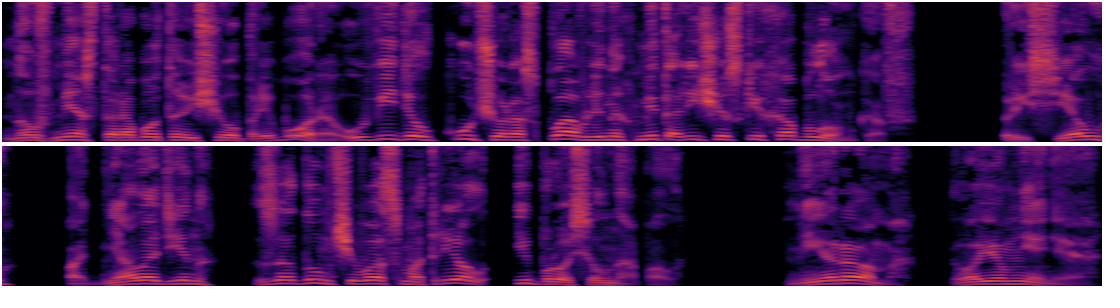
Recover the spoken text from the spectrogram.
Но вместо работающего прибора увидел кучу расплавленных металлических обломков. Присел, поднял один, задумчиво осмотрел и бросил на пол. «Миром, твое мнение?»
